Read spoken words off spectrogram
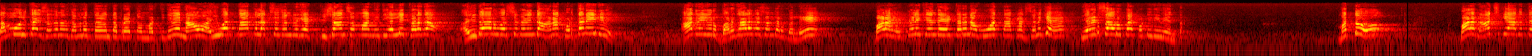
ತಮ್ಮ ಮೂಲಕ ಈ ಸದನದ ಗಮನಕ್ಕೆ ತರುವಂತ ಪ್ರಯತ್ನವನ್ನು ಮಾಡ್ತಿದ್ದೇವೆ. ನಾವು ಐವತ್ನಾಲ್ಕು ಲಕ್ಷ ಜನರಿಗೆ ಕಿಸಾನ್ ಸಮ್ಮಾನ್ ನಿಧಿಯಲ್ಲಿ ಕಳೆದ ಐದಾರು ವರ್ಷಗಳಿಂದ ಹಣ ಕೊಡ್ತಾನೆ ಇದ್ದೀವಿ. ಆದ್ರೆ ಇವರು ಬರಗಾಲದ ಸಂದರ್ಭದಲ್ಲಿ ಬಹಳ ಹೆಗ್ಗಳಿಕೆಯಿಂದ ಹೇಳ್ತಾರೆ, ನಾವು ಮೂವತ್ನಾಲ್ಕು ಲಕ್ಷ ಜನಕ್ಕೆ ಎರಡ್ ಸಾವಿರ ರೂಪಾಯಿ ಕೊಟ್ಟಿದ್ದೀವಿ ಅಂತ. ಮತ್ತು ಬಹಳ ನಾಚಿಕೆ ಆಗುತ್ತೆ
